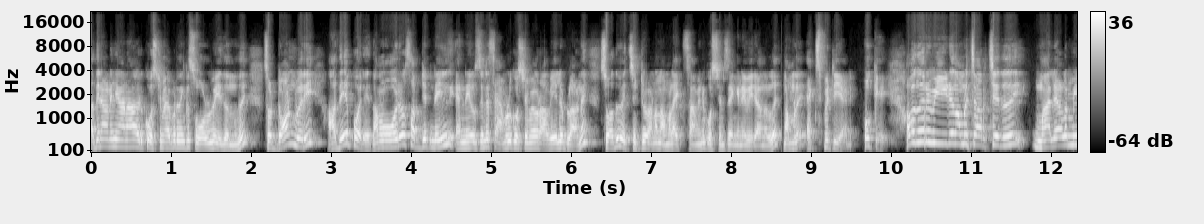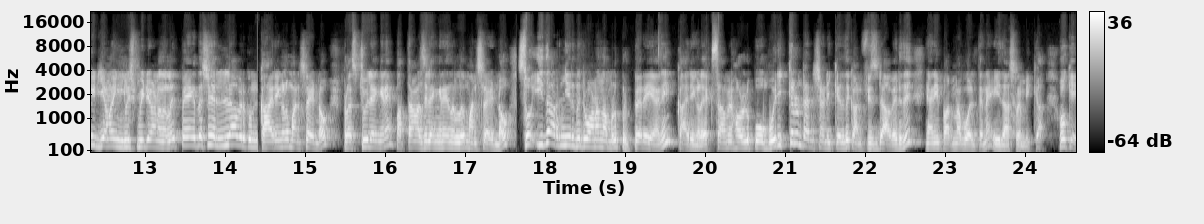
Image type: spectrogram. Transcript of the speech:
അതിനാണ് ഞാൻ ആ ഒരു ക്വസ്റ്റ്യൻ പേപ്പർ നിങ്ങൾക്ക് സോൾവ് ചെയ്തത് സോ ഡോണ്ട് വെറി അതേപോലെ നമ്മൾ ഓരോ സബ്ജക്റ്റിന്റെയും എൻ എസിന്റെ സാമ്പിൾ ക്വസ്റ്റ്യൻ പേപ്പർ അവൈലബിൾ ആണ്. സോ അത് വെച്ചിട്ട് വേണം നമ്മൾ എക്സാമിന് ക്വസ്റ്റ്യൻസ് എങ്ങനെ വരിക എന്നുള്ളത് നമ്മൾ എക്സ്പെക്ട് ചെയ്യാൻ. ഓക്കെ അപ്പോൾ ഇതൊരു വീഡിയോ നമ്മൾ ചർച്ച ചെയ്തത് മലയാളം മീഡിയം ആണോ ഇംഗ്ലീഷ് മീഡിയം ആണോ എന്നുള്ളത്. ഇപ്പൊ ഏകദേശം എല്ലാവർക്കും കാര്യങ്ങൾ മനസ്സിലായിട്ടുണ്ടാവും. പ്ലസ് ടുവിൽ എങ്ങനെ പത്താം ക്ലാസ്സിൽ എങ്ങനെ എന്നുള്ളത് മനസ്സിലായിട്ടുണ്ടാവും. സോ ഇത് അറിഞ്ഞിരുന്നിട്ട് വേണം നമ്മൾ പ്രിപ്പയർ ചെയ്യാൻ കാര്യങ്ങൾ. എക്സാമിന് ഹാളിൽ പോകുമ്പോൾ ഒരിക്കലും ടെൻഷൻ അടിക്കരുത് കൺഫ്യൂസ്ഡ് ആവരുത്. ഞാൻ ഈ പറഞ്ഞ പോലെ തന്നെ എഴുതാൻ ശ്രമിക്കുക. ഓക്കെ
